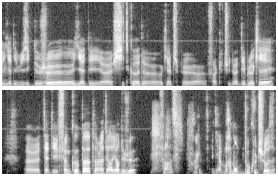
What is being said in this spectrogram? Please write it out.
Il y a Mm. des musiques de jeu, il y a des cheat codes auxquels tu peux, enfin que tu dois débloquer. T'as des Funko Pop à l'intérieur du jeu. Enfin, il y a vraiment beaucoup de choses.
